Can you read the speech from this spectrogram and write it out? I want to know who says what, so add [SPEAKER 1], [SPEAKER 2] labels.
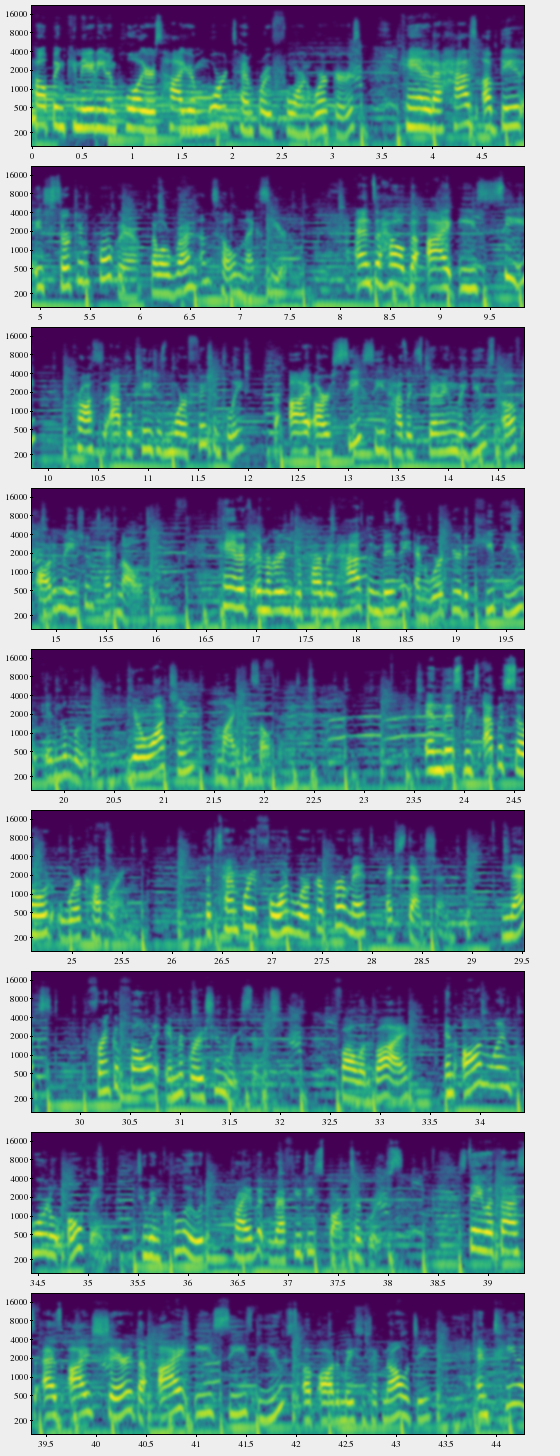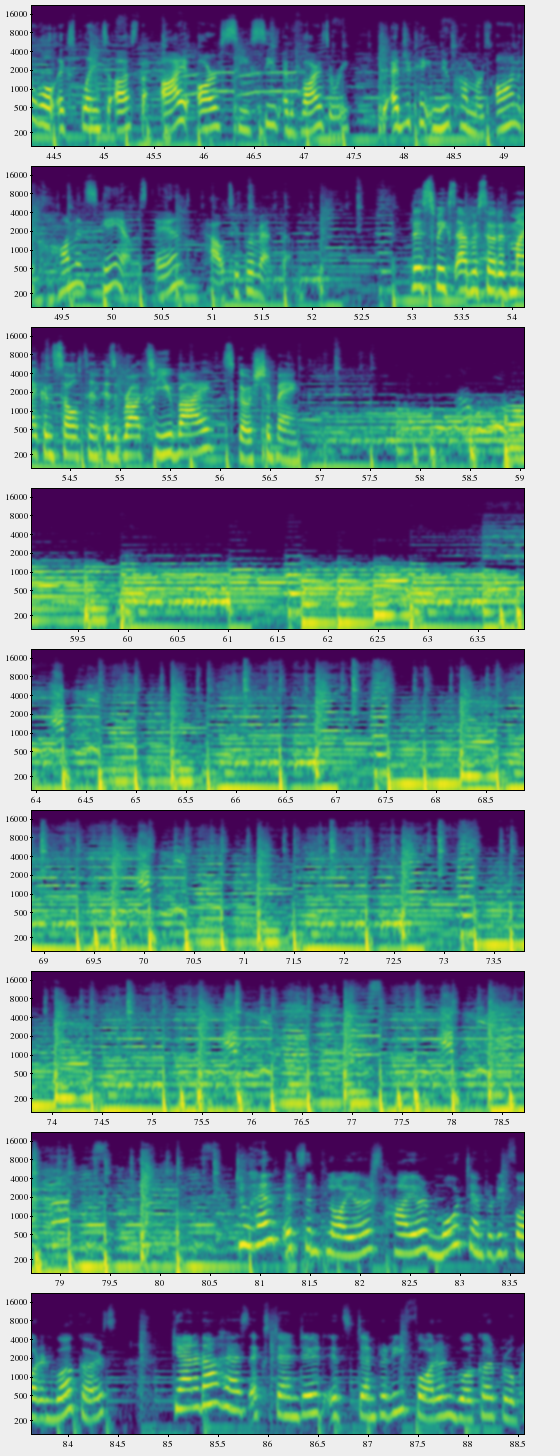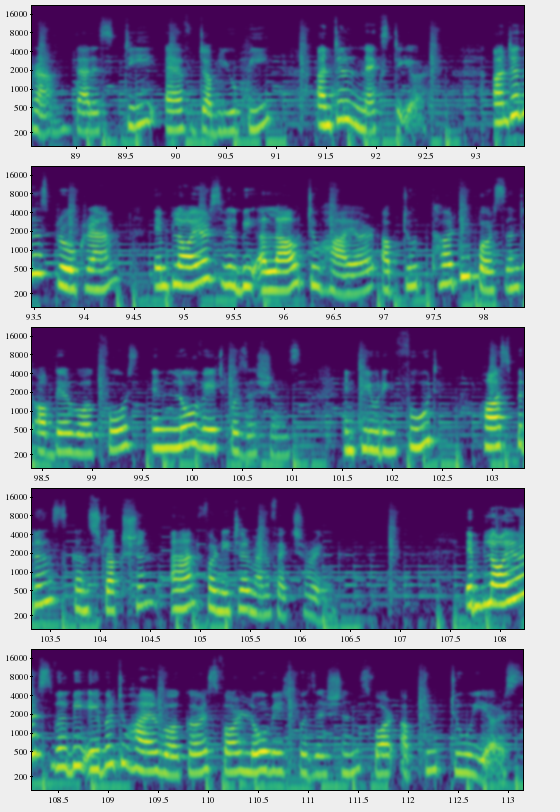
[SPEAKER 1] Helping Canadian employers hire more temporary foreign workers, Canada has updated a certain program that will run until next year. And to help the IEC process applications more efficiently, the IRCC has expanded the use of automation technology. Canada's Immigration Department has been busy, and we're here to keep you in the loop. You're watching My Consultant. In this week's episode, we're covering the temporary foreign worker permit extension. Next, Francophone immigration research, followed by an online portal opened to include private refugee sponsor groups. Stay with us as I share the IEC's use of automation technology, and Tina will explain to us the IRCC's advisory to educate newcomers on common scams and how to prevent them. This week's episode of My Consultant is brought to you by Scotiabank.
[SPEAKER 2] Its employers hire more temporary foreign workers, Canada has extended its Temporary Foreign Worker Program, that is TFWP, until next year. Under this program, employers will be allowed to hire up to 30% of their workforce in low wage positions, including food, hospitals, construction, and furniture manufacturing. Employers will be able to hire workers for low wage positions for up to two years.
